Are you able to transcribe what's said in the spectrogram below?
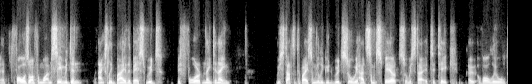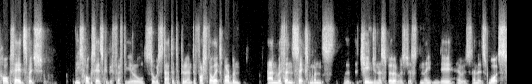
it follows on from what i'm saying. We didn't actually buy the best wood before 99 we started to buy some really good wood so we had some spare so we started to take out of all the old hogsheads which these hogsheads could be 50 year old so we started to put it into first fill ex bourbon. And within six months the, the, change in the spirit was just night and day. It was and it's what's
